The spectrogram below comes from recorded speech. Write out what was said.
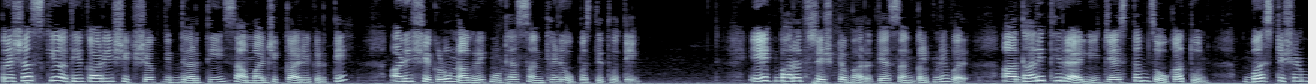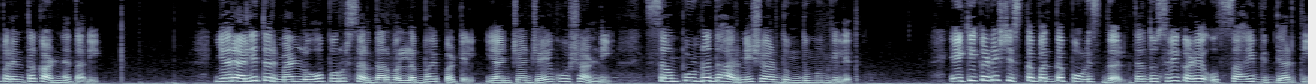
प्रशासकीय अधिकारी शिक्षक विद्यार्थी सामाजिक कार्यकर्ते आणि शेकडो नागरिक मोठ्या संख्येने उपस्थित होते. एक भारत श्रेष्ठ भारत या संकल्पनेवर आधारित ही रॅली जयस्तंभ चौकातून बस स्टेशनपर्यंत काढण्यात आली. या रॅली दरम्यान लोहपुरुष सरदार वल्लभभाई पटेल यांच्या जयघोषांनी संपूर्ण धारणी शहर दुमदुमून गेलेत. एकीकडे शिस्तबद्ध पोलीस दल तर दुसरीकडे उत्साही विद्यार्थी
